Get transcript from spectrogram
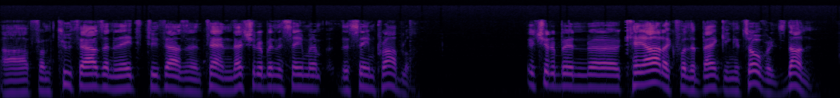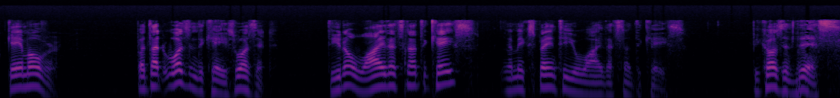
Uh, from 2008 to 2010, that should have been the same um, the same problem. It should have been uh, chaotic for the banking. It's over. It's done. Game over. But that wasn't the case, was it? Do you know why that's not the case? Let me explain to you why that's not the case. Because of this.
